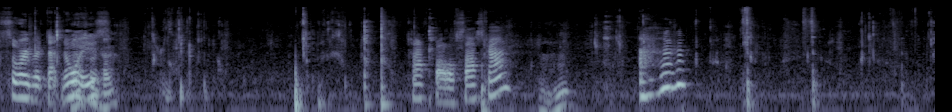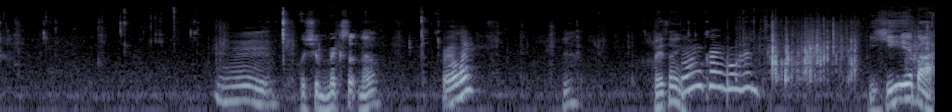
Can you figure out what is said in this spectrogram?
Sorry about that That's noise. okay. Half bottle of sauce can. Mhm. mm, We should mix it now. really? Yeah. What do you think? Okay, go ahead. Yeah, bye.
